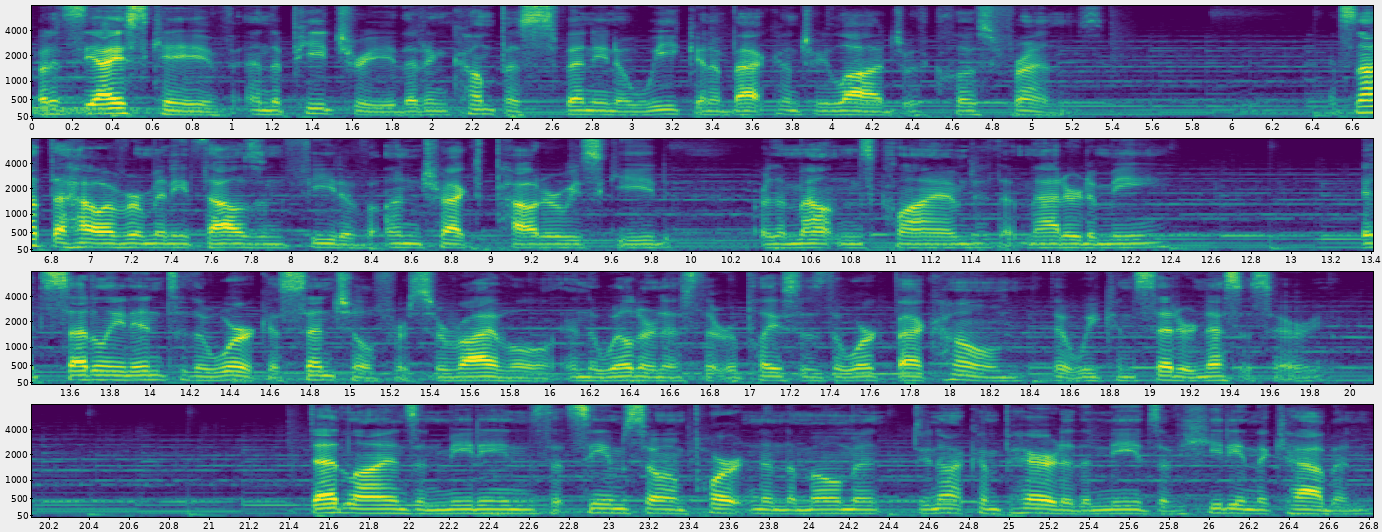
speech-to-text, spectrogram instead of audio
But it's the ice cave and the pee tree that encompass spending a week in a backcountry lodge with close friends. It's not the however many thousand feet of untracked powder we skied or the mountains climbed that matter to me. It's settling into the work essential for survival in the wilderness that replaces the work back home that we consider necessary. Deadlines and meetings that seem so important in the moment do not compare to the needs of heating the cabin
